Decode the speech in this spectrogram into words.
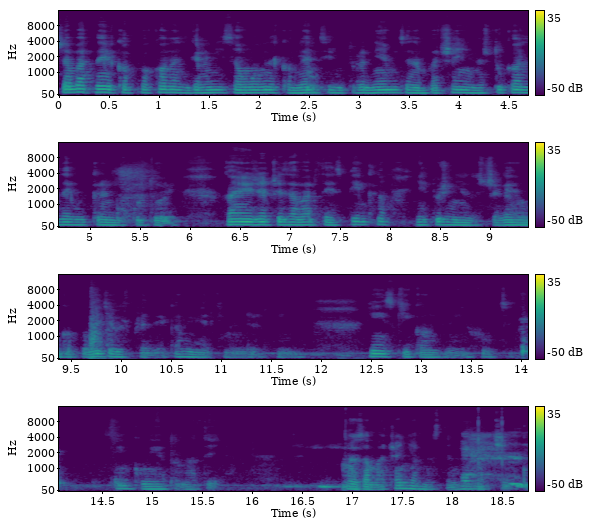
Trzeba tylko pokonać granice umownych konwencji utrudniające nam patrzenie na sztukę odległych kręgów kultury. W każdej rzeczy zawarte jest piękno, niektórzy nie dostrzegają go, powiedział już przed wiekami wielki mędrski chiński Konfucjusz. Dziękuję, to na tyle. Do zobaczenia w następnym odcinku.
